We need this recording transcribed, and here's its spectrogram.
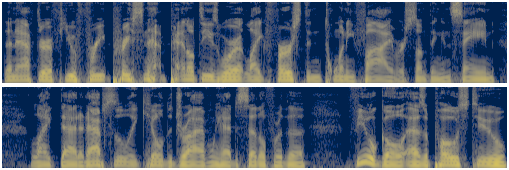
then after a few free pre-snap penalties, we're at like first and 25 or something insane like that. It absolutely killed the drive, and we had to settle for the field goal as opposed to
